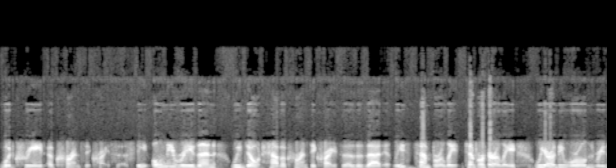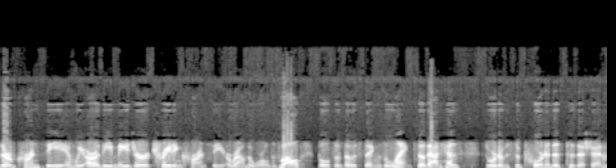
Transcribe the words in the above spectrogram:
would create a currency crisis. The only reason we don't have a currency crisis is that at least temporarily, temporarily, we are the world's reserve currency and we are the major trading currency around the world as well. Both of those things linked. So that has sort of supported this position.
